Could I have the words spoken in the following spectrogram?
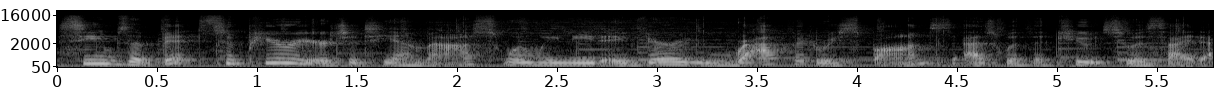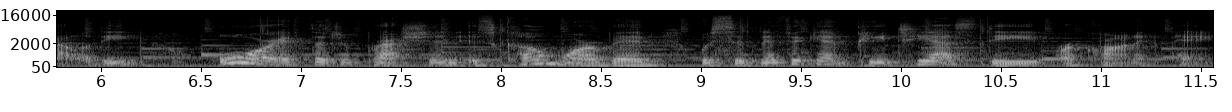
seems a bit superior to TMS when we need a very rapid response, as with acute suicidality, or if the depression is comorbid with significant PTSD or chronic pain.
